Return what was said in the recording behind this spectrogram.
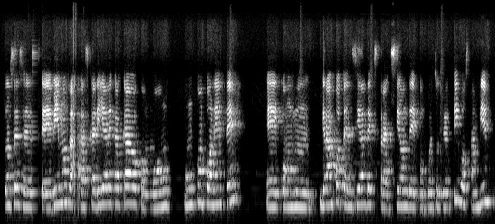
Entonces, este, vimos la cascarilla de cacao como un, un componente eh, con gran potencial de extracción de compuestos bioactivos también.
